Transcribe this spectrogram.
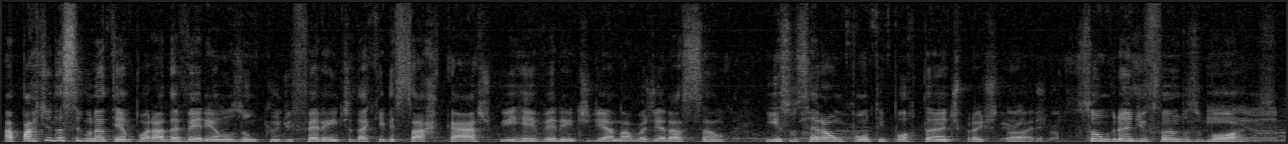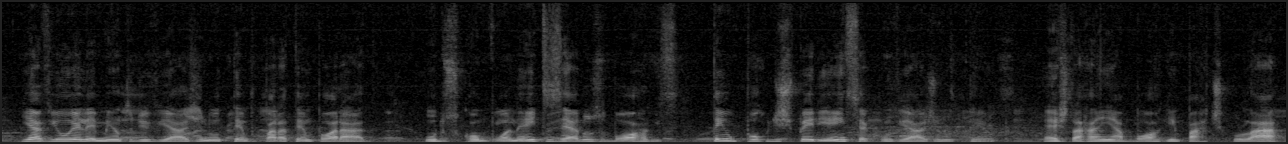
A partir da segunda temporada veremos um Kill diferente daquele sarcástico e irreverente de A Nova Geração, e isso será um ponto importante para a história. Sou um grande fã dos Borgs, e havia um elemento de viagem no tempo para a temporada. Um dos componentes era os Borgs, tem um pouco de experiência com viagem no tempo. Esta rainha Borg em particular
